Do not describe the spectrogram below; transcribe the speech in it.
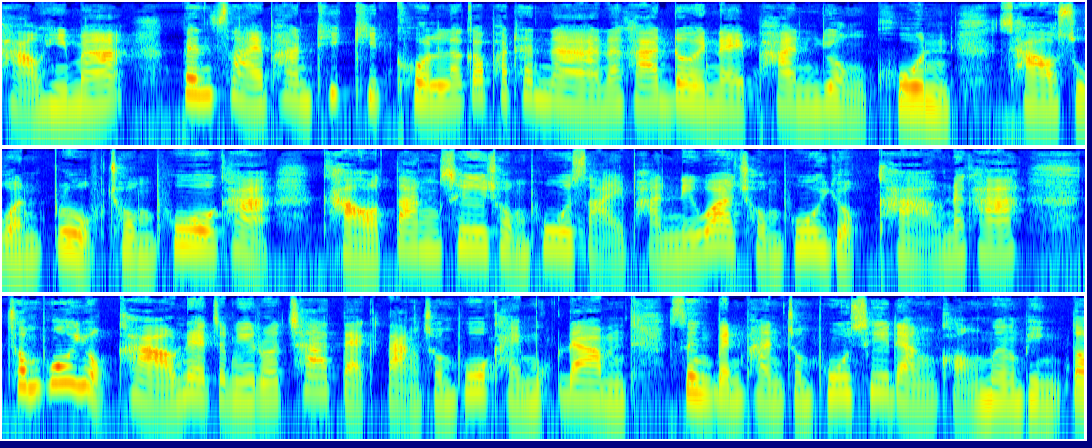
ขาวหิมะ เป็นสายพันธุ์ที่คิดค้นแล้วก็พัฒนานะคะ โดยในพันหยงคุณ ชาวสวนปลูกชมพู่ค่ะ เขาตั้งชื่อชมพู่สายพันธุ์นี้ว่าชมพู่หยกขาวนะคะ ชมพู่หยกขาวเนี่ยจะมีรสชาติแตกต่างชมพู่ไข่มุกดำซึ่งเป็นพันธุ์ชมพู่ชื่อดังของเมืองผิงต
